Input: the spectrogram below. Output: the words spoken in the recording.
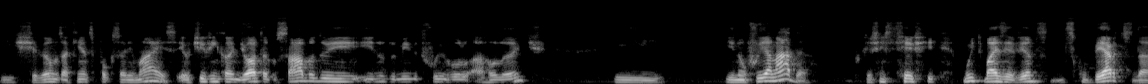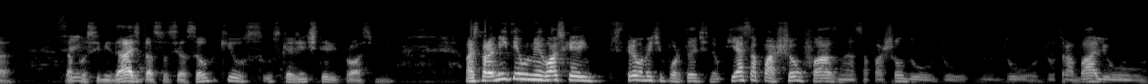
e, chegamos a 500 e poucos animais. Eu tive em Candiota no sábado e, no domingo fui a Rolante e, e não fui a nada porque a gente teve muito mais eventos descobertos da, da proximidade da associação do que os, os, que a gente teve próximo. Né? Mas para mim tem um negócio que é extremamente importante, né? o que essa paixão faz, né? essa paixão do, do, do, do trabalho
